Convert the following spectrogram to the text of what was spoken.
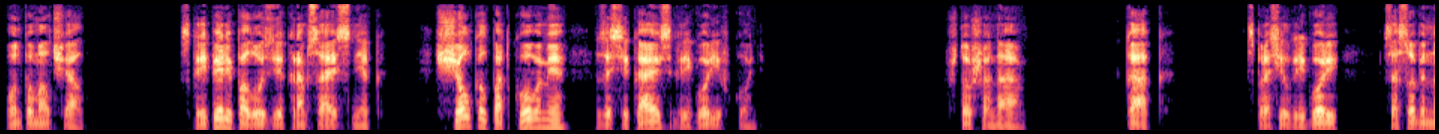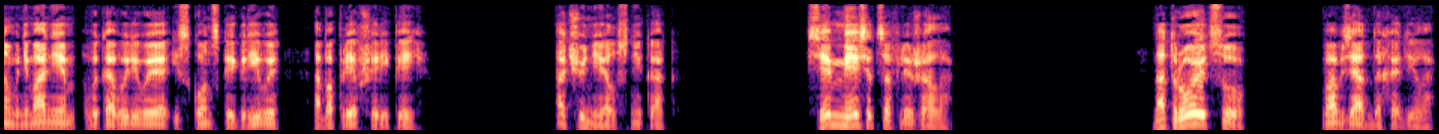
Он помолчал. Скрипели полозья, кромсая снег. Щелкал подковами, засекаясь Григорьев конь. Что ж она как? спросил Григорий с особенным вниманием, выковыривая из конской гривы обопревший репей. Очунел с никак. Семь месяцев лежала. На Троицу во взят доходила.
